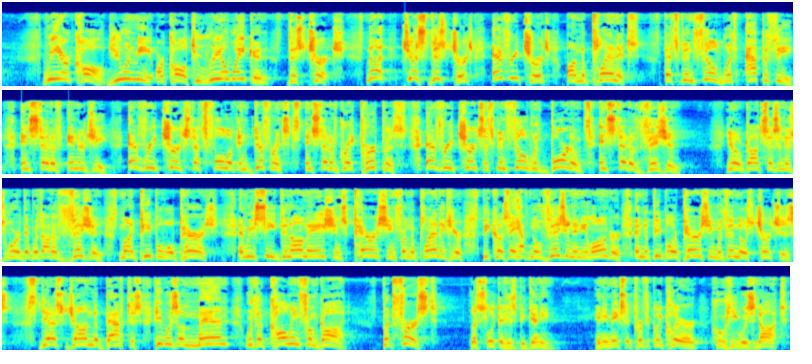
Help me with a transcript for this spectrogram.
We are called, you and me are called to reawaken this church. Not just this church, every church on the planet that's been filled with apathy instead of energy. Every church that's full of indifference instead of great purpose. Every church that's been filled with boredom instead of vision. You know, God says in His Word that without a vision, my people will perish. And we see denominations perishing from the planet here because they have no vision any longer, and the people are perishing within those churches. Yes, John the Baptist, he was a man with a calling from God. But first, let's look at his beginning. And he makes it perfectly clear who he was not.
